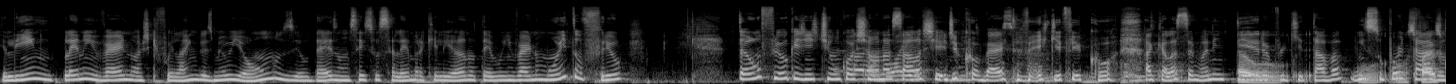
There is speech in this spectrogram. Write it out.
E li em pleno inverno, acho que foi lá em 2011 ou 10, não sei se você lembra, aquele ano teve um inverno muito frio. Tão frio que a gente tinha um colchão na sala cheio de coberta meio que ficou aquela semana inteira, é, o, porque tava insuportável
